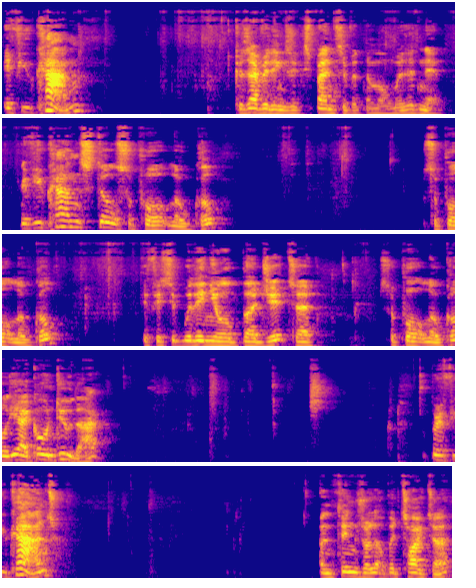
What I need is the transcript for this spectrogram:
if you can, because everything's expensive at the moment, isn't it? If you can still support local, support local. If it's within your budget to support local, yeah, go and do that. But if you can't, and things are a little bit tighter,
